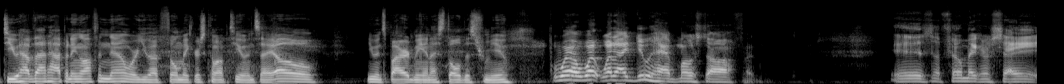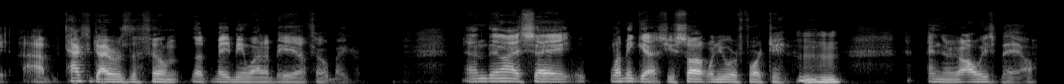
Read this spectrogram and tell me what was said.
do you have that happening often now, where you have filmmakers come up to you and say, "Oh, you inspired me, and I stole this from you"? Well, what, what I do have most often is a filmmaker say, um, Taxi Driver is the film that made me want to be a filmmaker. And then I say, let me guess, you saw it when you were 14. Mm-hmm. And they're always bail.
